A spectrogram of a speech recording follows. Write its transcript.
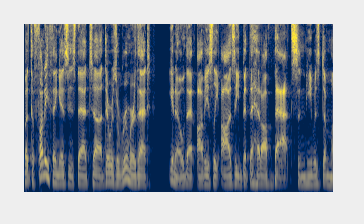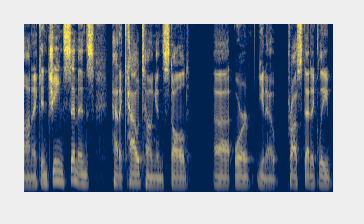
But the funny thing is, is that uh, there was a rumor that you know that obviously Ozzy bit the head off bats and he was demonic, and Gene Simmons had a cow tongue installed, uh, or you know, prosthetically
